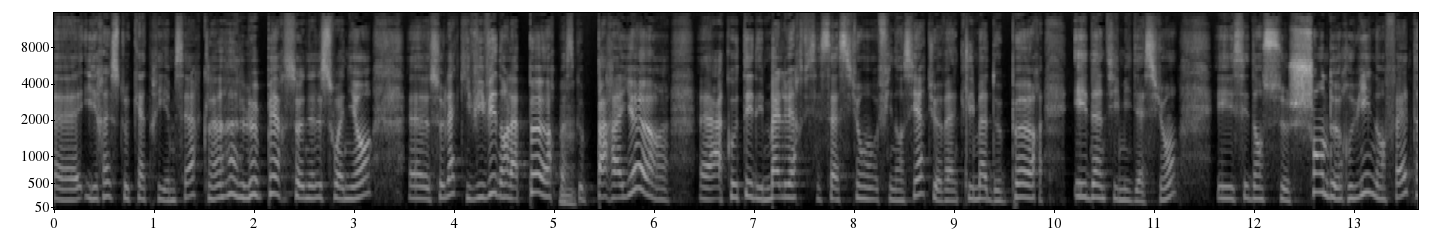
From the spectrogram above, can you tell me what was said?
Euh, il reste le quatrième cercle, hein, le personnel soignant, ceux-là qui vivaient dans la peur, parce Hmm. que par ailleurs, à côté des malversations financières, tu avais un climat de peur et d'intimidation. Et c'est dans ce champ de ruines, en fait,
